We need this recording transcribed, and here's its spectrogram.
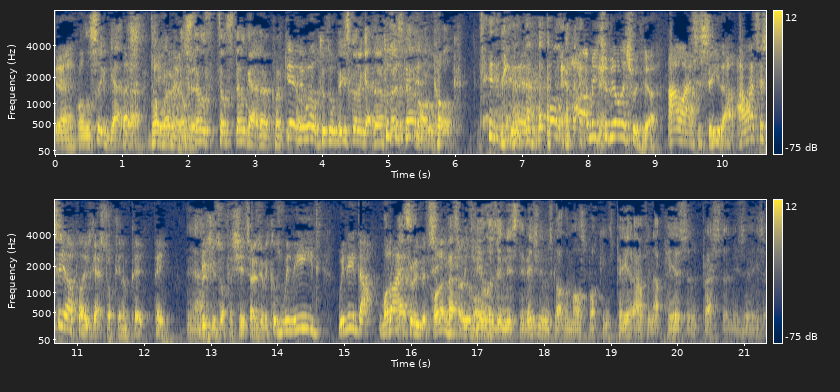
Yeah. Well, they'll soon get there. Don't worry, they'll still, they'll still get there quick Yeah, they will, 'cause Who's going to get there first, them or. Cook? Yeah. well, I mean, to be honest with you, I like to see that. I like to see our players get stuck in and pick, pick Yeah. bookings up for shithouses because we need we need that One right of the through the best, team. one of the best at midfielders in this division's got the most bookings. Pier- I think that Pearson at Preston is a, is a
